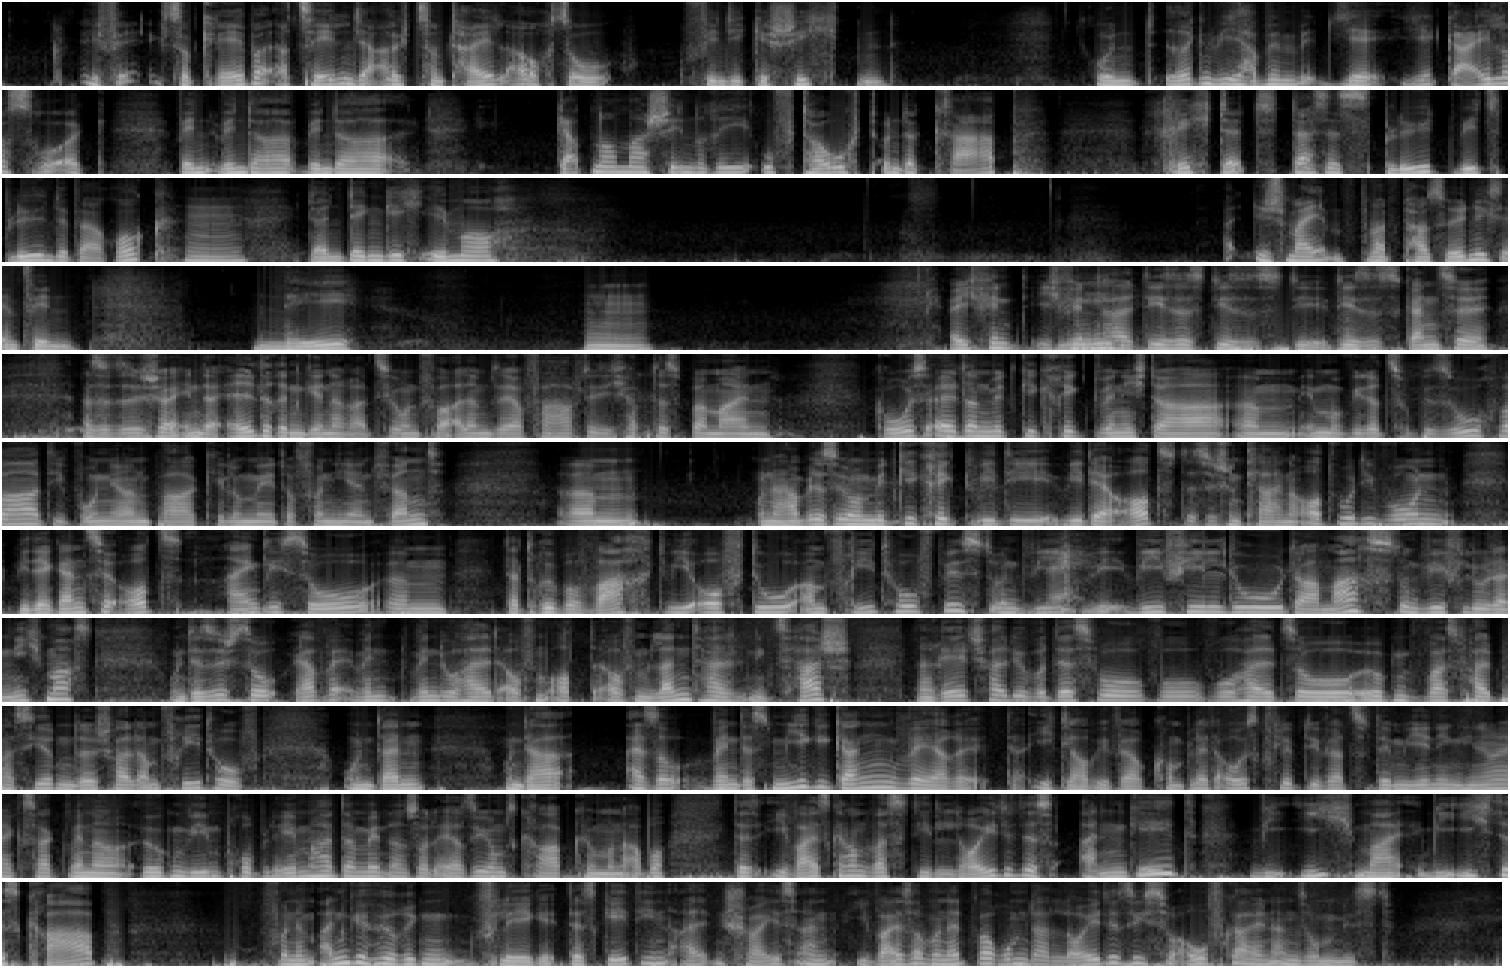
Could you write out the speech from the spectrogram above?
so Gräber erzählen ja auch zum Teil auch so, finde ich, Geschichten. Und irgendwie habe ich, je, je geiler so, wenn, wenn da, wenn da Gärtnermaschinerie auftaucht und der Grab richtet, dass es blüht wie das blühende Barock, mhm. dann denke ich immer, ist mein, mein persönliches Empfinden. Nee. Mhm. Ich finde ich find nee. halt dieses, dieses, die, dieses ganze, also das ist ja in der älteren Generation vor allem sehr verhaftet. Ich habe das bei meinen Großeltern mitgekriegt, wenn ich da ähm, immer wieder zu Besuch war. Die wohnen ja ein paar Kilometer von hier entfernt. Ähm, und dann habe ich das immer mitgekriegt, wie, die, wie der Ort, das ist ein kleiner Ort, wo die wohnen, wie der ganze Ort eigentlich so ähm, darüber wacht, wie oft du am Friedhof bist und wie, wie, wie viel du da machst und wie viel du da nicht machst. Und das ist so, ja, wenn, wenn du halt auf dem Ort, auf dem Land halt nichts hast, dann redest du halt über das, wo, wo, wo halt so irgendwas halt passiert und das ist halt am Friedhof. Und dann, und da also wenn das mir gegangen wäre, ich glaube, ich wäre komplett ausgeflippt. Ich wäre zu demjenigen hin und her gesagt, wenn er irgendwie ein Problem hat damit, dann soll er sich ums Grab kümmern. Aber das, ich weiß gar nicht, was die Leute das angeht, wie ich, mal, wie ich das Grab von einem Angehörigen pflege. Das geht ihnen alten Scheiß an. Ich weiß aber nicht, warum da Leute sich so aufgeilen an so einem Mist.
